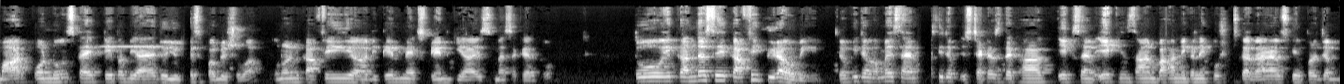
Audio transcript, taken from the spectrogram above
मार्क कॉन्डोन्स का एक पेपर भी आया जो यूके से पब्लिश हुआ। उन्होंने भी काफ़ी डिटेल में एक्सप्लेन किया इस मैसेकर को। तो एक अंदर से काफ़ी पीड़ा हुई, क्योंकि जब हमें सैम्पल्स की जब स्टेटस देखा, एक एक इंसान बाहर निकलने की कोशिश कर रहा है, उसके ऊपर जब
